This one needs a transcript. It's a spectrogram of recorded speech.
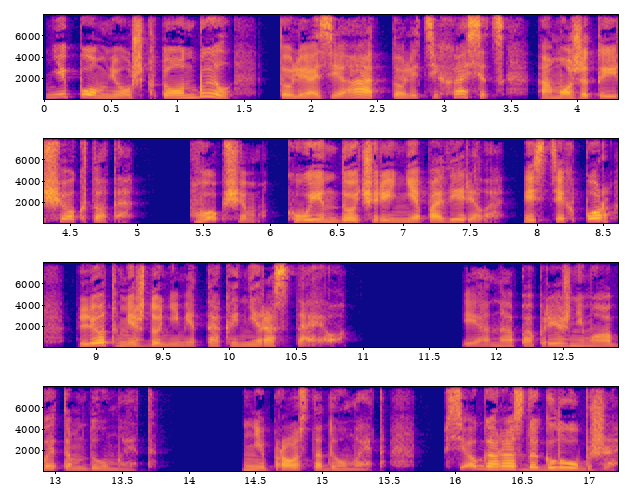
Не помню уж, кто он был, то ли азиат, то ли техасец, а может и еще кто-то. В общем, Куин дочери не поверила, и с тех пор лед между ними так и не растаял. И она по-прежнему об этом думает. Не просто думает, все гораздо глубже.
